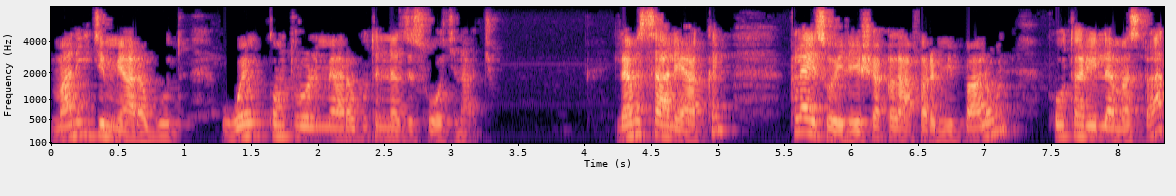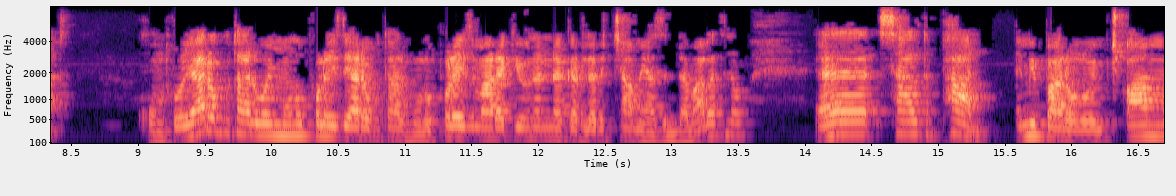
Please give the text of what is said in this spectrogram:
manage የሚያደርጉት ወይም control የሚያደርጉት እነዚህ ሰዎች ናቸው። ለምሳሌ ያክል clay soil የሸክላ አፈር የሚባለውን pottery ለመስራት control ያደርጉታል ወይም monopolize ያደርጉታል። monopolize ማድረግ የሆነን ነገር ለብቻ መያዝ እንደማለት ነው። salt pan የሚባለውን ወይም ጨዋማ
